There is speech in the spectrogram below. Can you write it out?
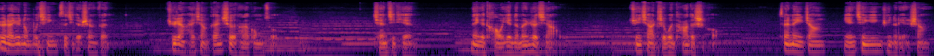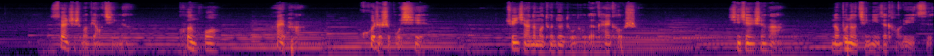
越来越弄不清自己的身份。居然还想干涉他的工作。前几天，那个讨厌的闷热下午，君霞质问他的时候，在那一张年轻英俊的脸上，算是什么表情呢？困惑、害怕，或者是不屑？君霞那么吞吞吐吐地开口说：“辛先生啊，能不能请你再考虑一次，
